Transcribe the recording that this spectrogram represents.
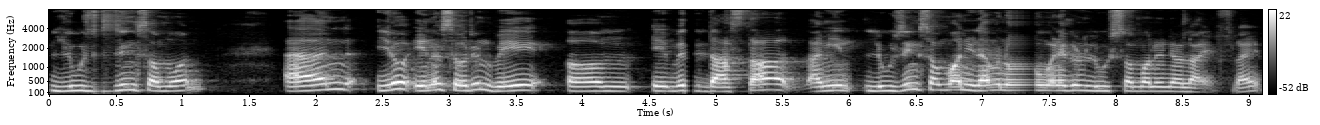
losing someone, and you know in a certain way, um, with Dastaan, I mean losing someone, you never know when you're going to lose someone in your life, right?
